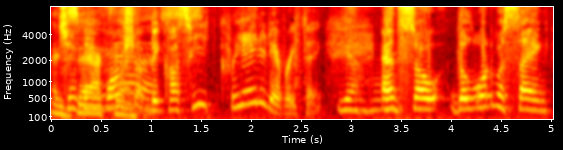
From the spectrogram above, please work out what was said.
To be worshipped Yes. because He created everything. Yeah. And so the Lord was saying,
